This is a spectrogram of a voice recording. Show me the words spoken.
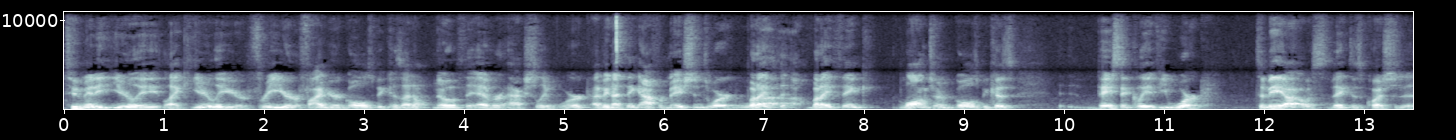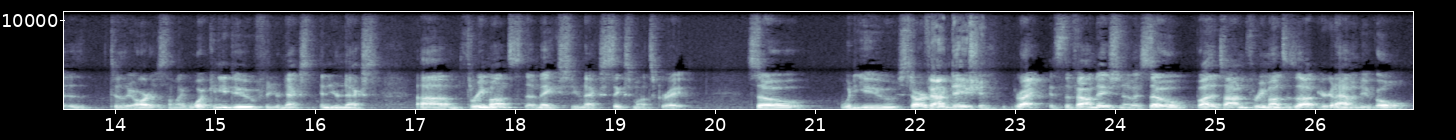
too many yearly like yearly or three year or five year goals because I don't know if they ever actually work. I mean, I think affirmations work, but I th- but I think long term goals because basically if you work to me, I always make this question to, to the artist. I'm like, what can you do for your next in your next um, three months that makes your next six months great? So when you start Foundation. Right, it's the foundation of it. So by the time three months is up, you're gonna have a new goal.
